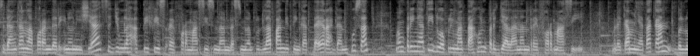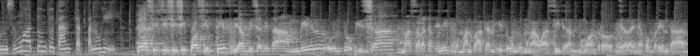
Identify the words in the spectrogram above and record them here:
Sedangkan laporan dari Indonesia, sejumlah aktivis reformasi 1998 di tingkat daerah dan pusat memperingati 25 tahun perjalanan reformasi. Mereka menyatakan belum semua tuntutan terpenuhi. Ada sisi-sisi positif yang bisa kita ambil untuk bisa masyarakat ini memanfaatkan itu untuk mengawasi dan mengontrol jalannya pemerintahan.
